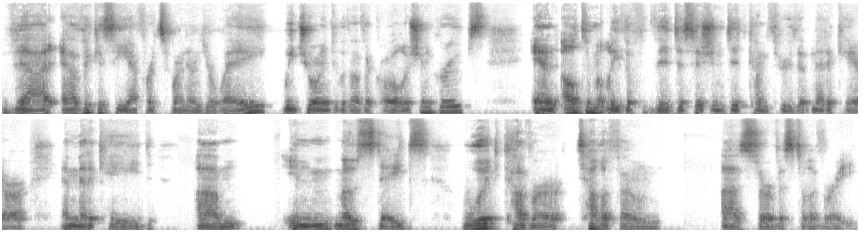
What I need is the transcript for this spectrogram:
that advocacy efforts went underway. We joined with other coalition groups and ultimately, the, the decision did come through that Medicare and Medicaid um, in most states would cover telephone uh, service delivery.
